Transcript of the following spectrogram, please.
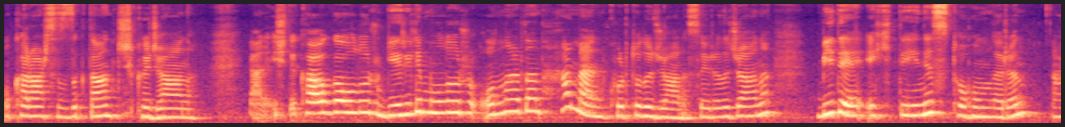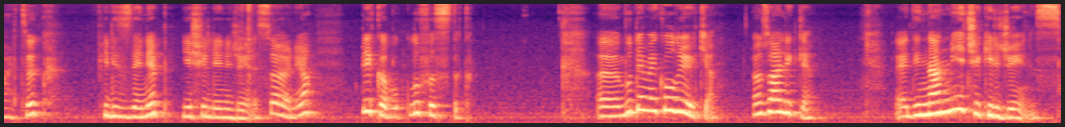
o kararsızlıktan çıkacağını yani işte kavga olur, gerilim olur onlardan hemen kurtulacağını, sıyrılacağını bir de ektiğiniz tohumların artık filizlenip yeşilleneceğini söylüyor. Bir kabuklu fıstık. Ee, bu demek oluyor ki özellikle e, dinlenmeye çekileceğiniz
